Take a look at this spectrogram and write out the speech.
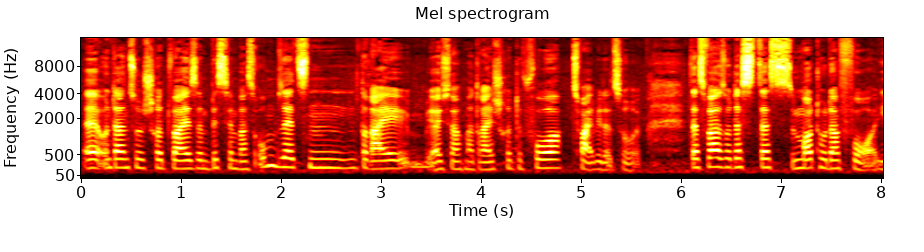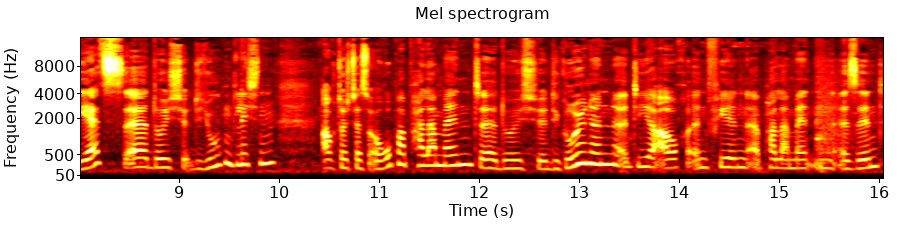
äh, und dann so schrittweise ein bisschen was umsetzen. Drei, ja, ich sag mal, drei Schritte vor, zwei wieder zurück. Das war so das, das Motto davor. Jetzt äh, durch die Jugendlichen auch durch das Europaparlament, äh, durch die Grünen, äh, die ja auch in vielen äh, Parlamenten sind,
